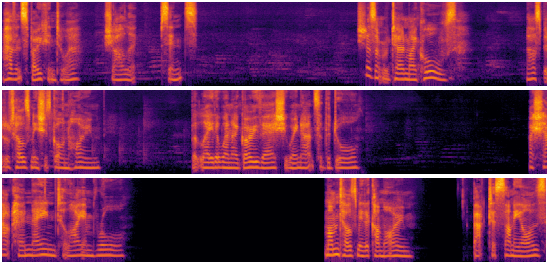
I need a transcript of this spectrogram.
I haven't spoken to her, Charlotte, since. She doesn't return my calls. The hospital tells me she's gone home. But later, when I go there, she won't answer the door. I shout her name till I am raw. Mum tells me to come home, back to sunny Oz,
